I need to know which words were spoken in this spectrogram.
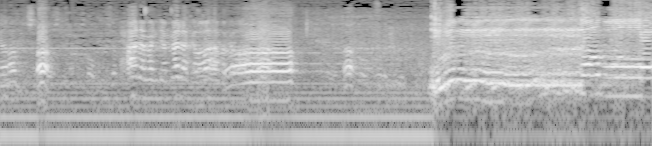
يا رب آه. سبحان من جملك ووهبك آه. آه. إن الله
